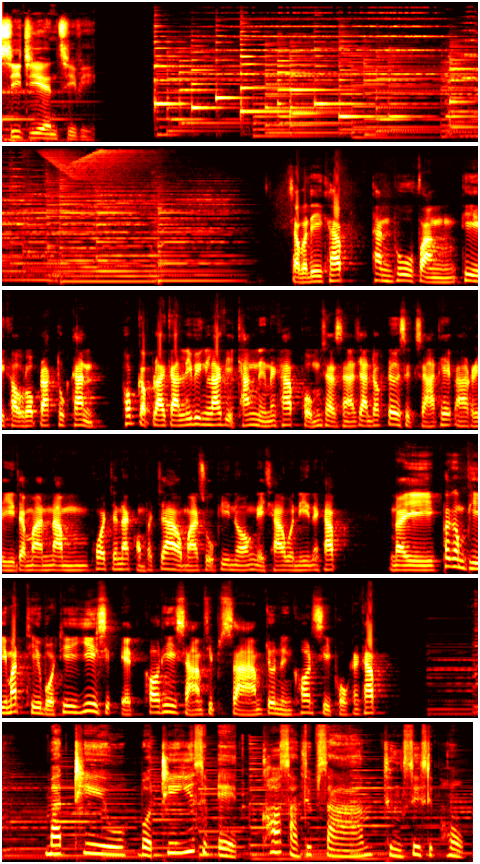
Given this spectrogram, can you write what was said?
CGN TV สวัสดีครับ ท่านผู้ฟังที่เคารพรักทุกท่าน พบกับรายการ Living Life อีกครั้งหนึ่งนะครับ ผมศาสตราจารย์ดรศึกษาเทพอารี จะมานำพระวจนะของพระเจ้ามาสู่พี่น้องในเช้าวันนี้นะครับ ในพระคัมภีร์มัทธิวบทที่ 21 ข้อที่ 33 จนถึงข้อ 46 นะครับ มัทธิวบทที่ 21 ข้อ 33 ถึง 46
